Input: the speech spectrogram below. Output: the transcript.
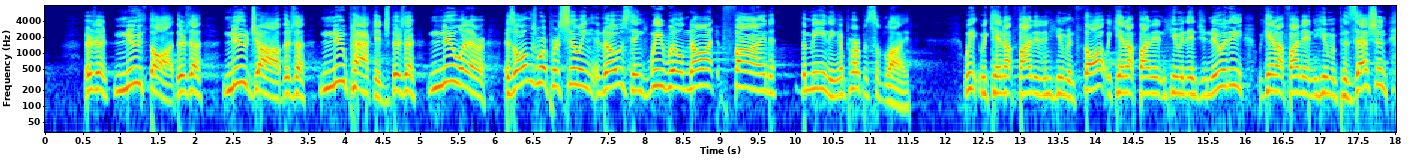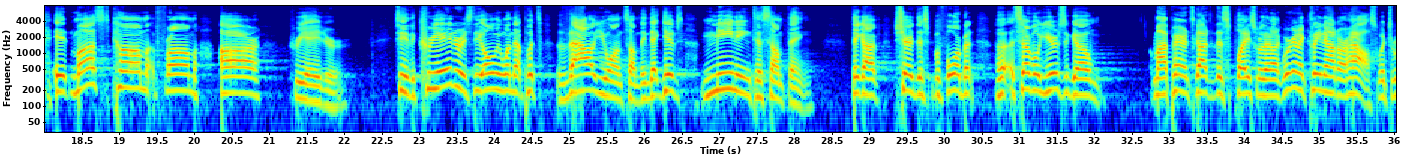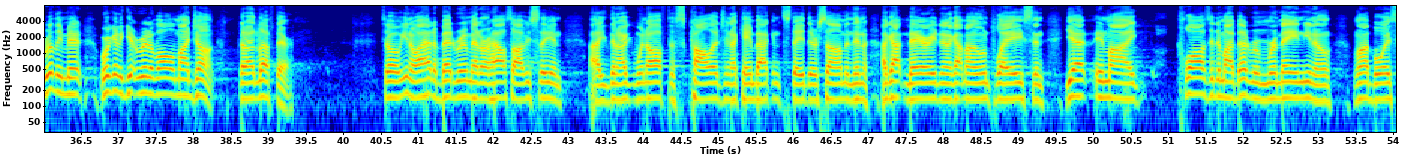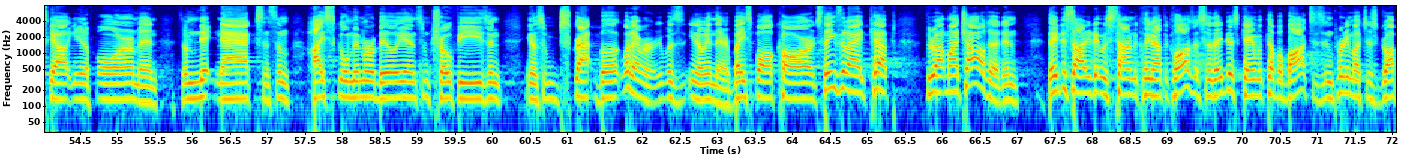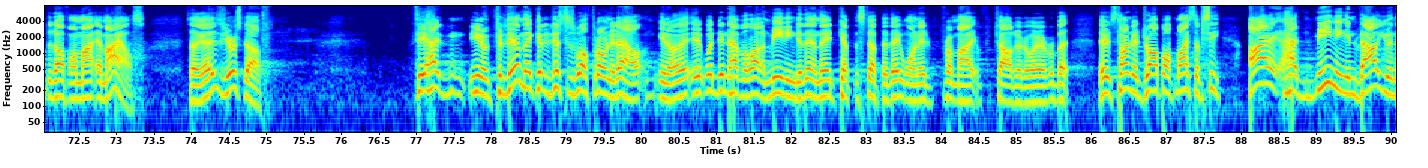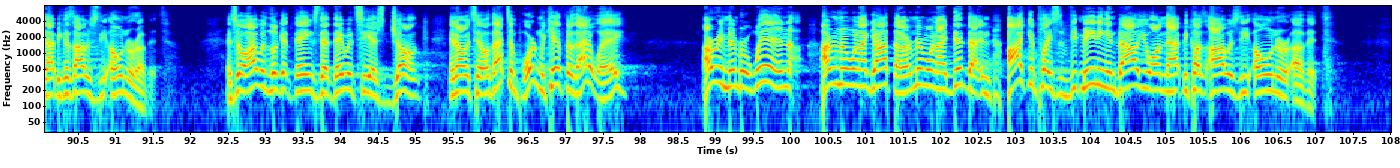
there's a new thought, there's a new job, there's a new package, there's a new whatever. As long as we're pursuing those things, we will not find the meaning and purpose of life. We, we cannot find it in human thought. We cannot find it in human ingenuity. We cannot find it in human possession. It must come from our Creator. See, the Creator is the only one that puts value on something, that gives meaning to something. I think I've shared this before, but uh, several years ago, my parents got to this place where they're like, we're going to clean out our house, which really meant we're going to get rid of all of my junk that I'd left there. So, you know, I had a bedroom at our house, obviously, and I, then I went off to college and I came back and stayed there some. And then I got married and I got my own place. And yet, in my closet in my bedroom remain, you know, my Boy Scout uniform and some knickknacks and some high school memorabilia and some trophies and, you know, some scrapbook, whatever it was, you know, in there, baseball cards, things that I had kept throughout my childhood. And they decided it was time to clean out the closet, so they just came with a couple boxes and pretty much just dropped it off on my, at my house. So, this is your stuff. See, it had, you know, for them, they could have just as well thrown it out. You know, it, it didn't have a lot of meaning to them. They'd kept the stuff that they wanted from my childhood or whatever, but it's time to drop off my stuff. See, I had meaning and value in that because I was the owner of it. And so I would look at things that they would see as junk, and I would say, oh, that's important. We can't throw that away. I remember when I remember when I got that. I remember when I did that. And I could place meaning and value on that because I was the owner of it.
